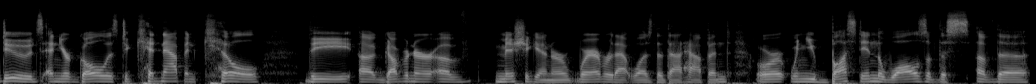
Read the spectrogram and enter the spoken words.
dudes and your goal is to kidnap and kill the uh, governor of Michigan or wherever that was that that happened or when you bust in the walls of the of the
